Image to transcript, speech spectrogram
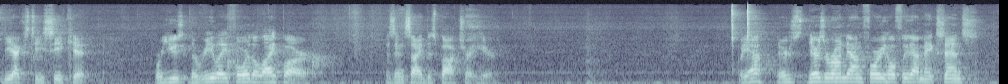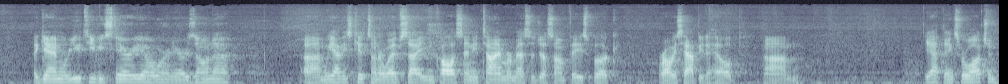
the XTC kit. We're using, the relay for the light bar is inside this box right here. But yeah, there's, there's a rundown for you. Hopefully that makes sense. Again, we're UTV Stereo. We're in Arizona. Um, we have these kits on our website. You can call us anytime or message us on Facebook. We're always happy to help. Um, yeah, thanks for watching.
